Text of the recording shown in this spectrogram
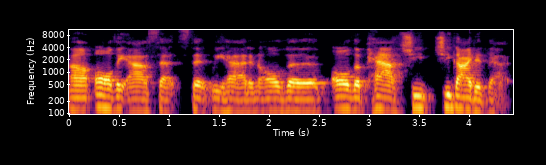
uh, all the assets that we had and all the all the paths. She she guided that.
